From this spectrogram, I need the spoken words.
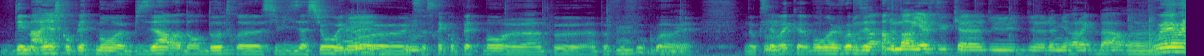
des mariages complètement euh, bizarres dans d'autres euh, civilisations et que, Ouais. euh, que Mm. ce serait complètement euh, un peu un peu foufou quoi. Ouais. Donc c'est vrai que bon, ouais, je vois que Le, vous êtes partis. le mariage du, du, de l'amiral Akbar. euh, Ouais, ouais.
